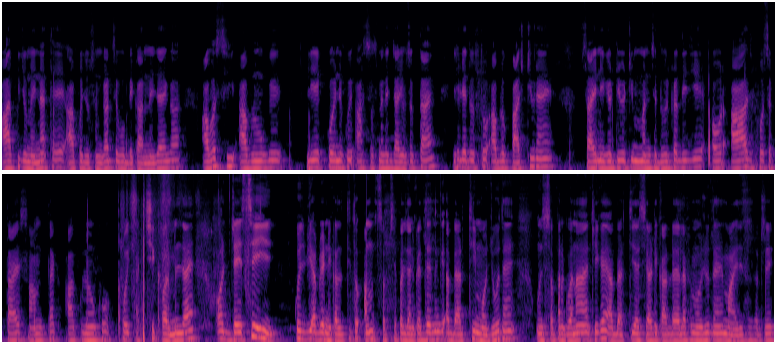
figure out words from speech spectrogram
आपकी जो मेहनत है, आपका जो संघर्ष है, वो बेकार नहीं जाएगा। अवश्य ही आप लोगों के लिए कोई ना कोई आश्वासन जारी हो सकता है। इसलिए दोस्तों, आप लोग पॉजिटिव रहें, सारी नेगेटिविटी मन से दूर कर दीजिए और आज हो सकता है शाम तक आप लोगों को कोई अच्छी खबर मिल जाए। और जैसे ही कुछ भी अपडेट निकलती तो हम सबसे पहले जानकारी दे देंगे। अभ्यर्थी मौजूद हैं, उनसे संपर्क बना है, ठीक है? अभ्यर्थी एस सी कार्यालय पर मौजूद हैं महाजी सर से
